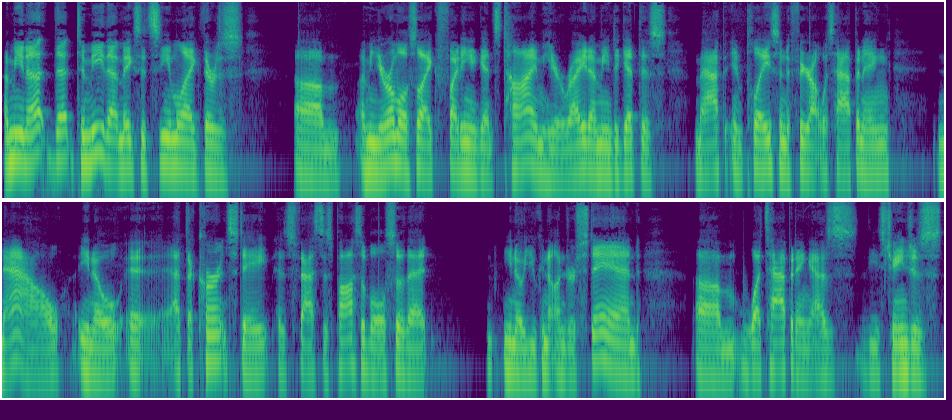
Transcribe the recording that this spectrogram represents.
I mean, that, to me that makes it seem like there's. Um, I mean, you're almost like fighting against time here, right? I mean, to get this map in place and to figure out what's happening now, you know, at the current state as fast as possible so that, you know, you can understand um, what's happening as these changes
